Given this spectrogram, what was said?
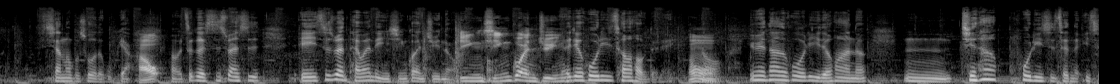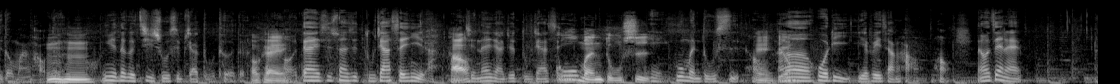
相当不错的股票，好。哦，这个是算是，诶，是算台湾的隐形冠军哦，隐形冠军，而且获利超好的嘞，哦，因为它的获利的话呢，嗯，其实它获利是真的一直都蛮好的，嗯哼，因为那个技术是比较独特的，OK，哦，大概是算是独家生意啦，好，简单讲就独家生意，孤门独市，孤门独市，好，然后获利也非常好，好，然后再来。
